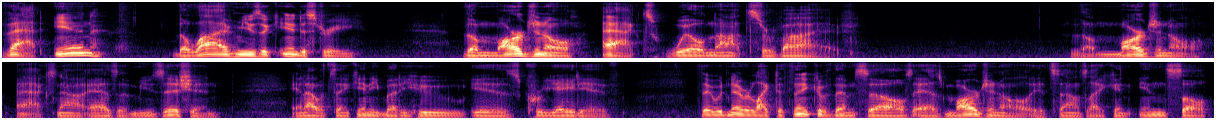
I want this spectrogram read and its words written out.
that in the live music industry, the marginal acts will not survive. The marginal acts. Now, as a musician, and I would think anybody who is creative, they would never like to think of themselves as marginal. It sounds like an insult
